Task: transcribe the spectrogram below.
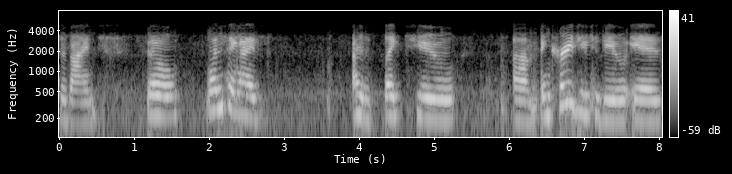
design. So one thing I'd, I'd like to um, encourage you to do is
